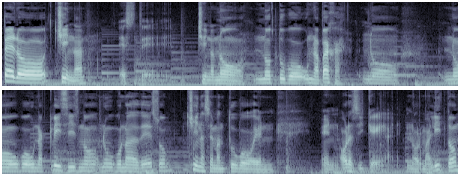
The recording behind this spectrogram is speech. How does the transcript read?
pero China, este, China no, no tuvo una baja, no, no hubo una crisis, no, no hubo nada de eso. China se mantuvo en, en, ahora sí que normalito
